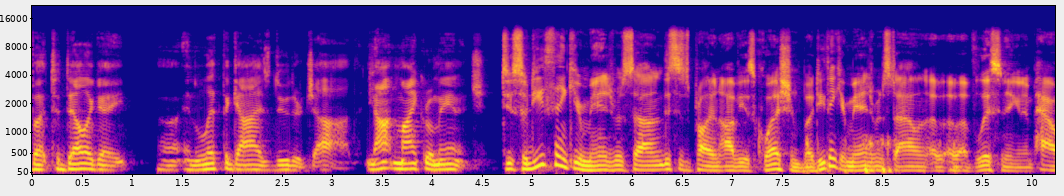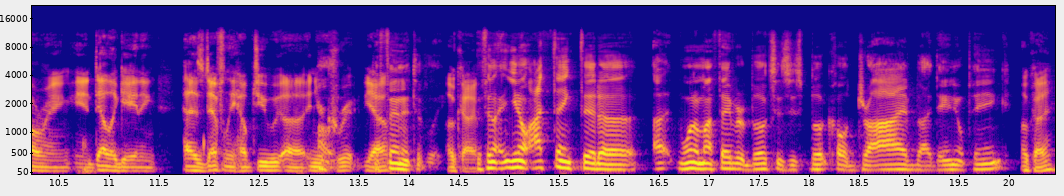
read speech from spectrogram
but to delegate uh, and let the guys do their job, not micromanage. Do, so do you think your management style, and this is probably an obvious question, but do you think your management style of, of, listening and empowering and delegating has definitely helped you uh, in your Oh, career? Yeah. Definitively. Okay. You know, I think that uh, I, one of my favorite books is this book called Drive by Daniel Pink. Okay.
